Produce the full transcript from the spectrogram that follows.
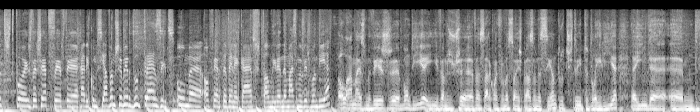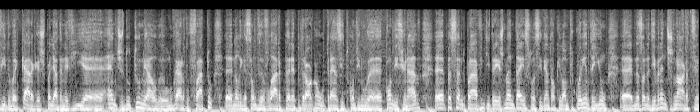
29 minutos depois das 7, esta é a Rádio Comercial. Vamos saber do trânsito. Uma oferta Benacar. Paulo Miranda, mais uma vez, bom dia. Olá, mais uma vez, eh, bom dia e vamos eh, avançar com informações para a Zona Centro, Distrito de Leiria, ainda eh, devido à carga espalhada na via eh, antes do túnel Lugar do Fato, na ligação de Avelar para Pedrógão, o trânsito continua condicionado. Passando para a 23, mantém-se o acidente ao quilómetro 41 eh, na zona de Abrantes Norte,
